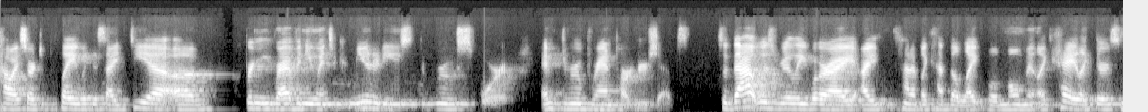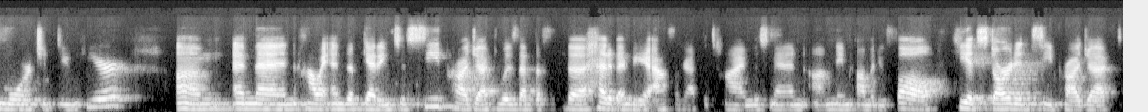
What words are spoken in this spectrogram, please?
how I started to play with this idea of bringing revenue into communities through sport and through brand partnerships. So that was really where I, I kind of like had the light bulb moment, like, hey, like there's more to do here. Um, and then how I ended up getting to Seed Project was that the, the head of NBA Africa at the time, this man um, named Amadou Fall, he had started Seed Project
